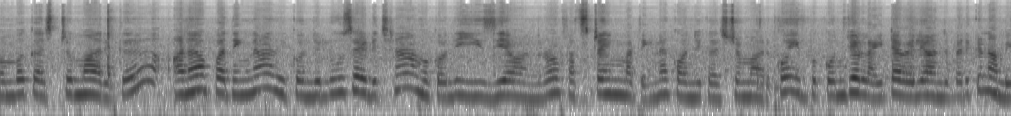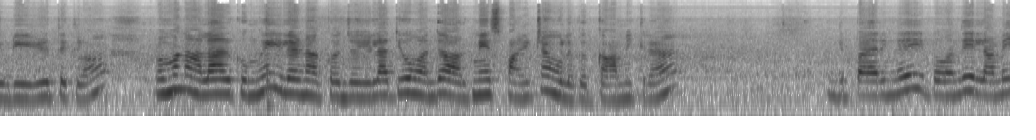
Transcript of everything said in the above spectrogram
ரொம்ப கஷ்டமாக இருக்குது ஆனால் பார்த்திங்கன்னா அது கொஞ்சம் லூஸ் ஆகிடுச்சுன்னா நமக்கு வந்து ஈஸியாக வந்துடும் ஃபஸ்ட் டைம் பார்த்திங்கன்னா கொஞ்சம் கஷ்டமாக இருக்கும். இப்போ கொஞ்சம் லைட்டாக வெளியே வந்த பிறகு நம்ம இப்படி இழுத்துக்கலாம். ரொம்ப நல்லா இருக்குங்க. இல்லை நான் கொஞ்சம் எல்லாத்தையும் வந்து ஆர்கனைஸ் பண்ணிவிட்டு உங்களுக்கு காமிக்கிறேன். இங்கே பாருங்கள் இப்போ வந்து எல்லாமே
